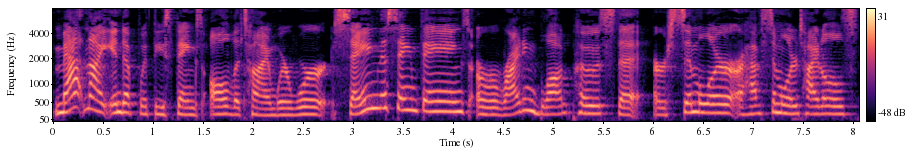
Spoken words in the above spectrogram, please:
Matt and I end up with these things all the time where we're saying the same things or we're writing blog posts that are similar or have similar titles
